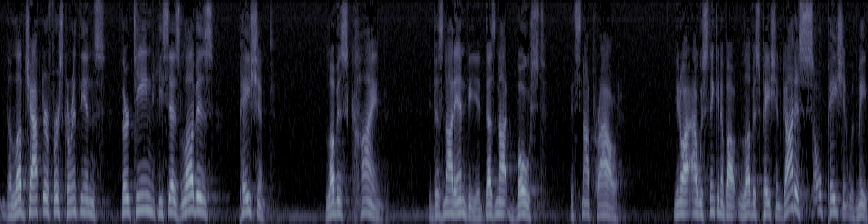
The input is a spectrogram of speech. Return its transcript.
the love chapter, 1 Corinthians 13. He says, Love is patient, love is kind, it does not envy, it does not boast, it's not proud. You know, I, I, was thinking about love is patient. God is so patient with me.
